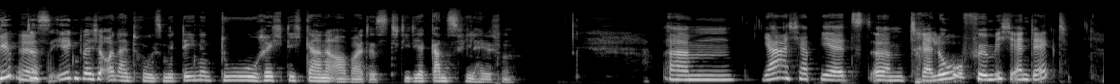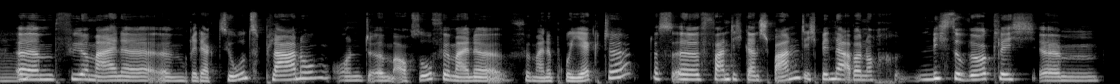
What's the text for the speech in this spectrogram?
Gibt ja. es irgendwelche Online-Tools, mit denen du richtig gerne arbeitest, die dir ganz viel helfen? Ähm, ja, ich habe jetzt ähm, Trello für mich entdeckt. Mhm. Ähm, für meine ähm, Redaktionsplanung und ähm, auch so für meine für meine Projekte. Das äh, fand ich ganz spannend. Ich bin da aber noch nicht so wirklich ähm,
